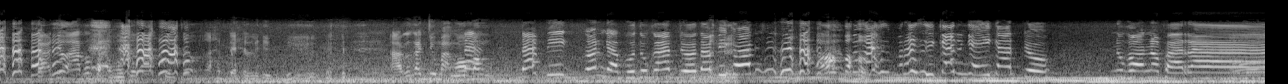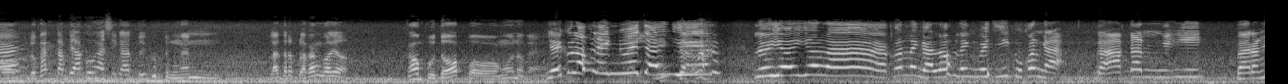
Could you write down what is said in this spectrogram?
Kak Dio, aku gak butuh kado Cuk. Adeli aku kan cuma ngomong. tapi kon nggak butuh kado tapi kon apa? Mengekspresikan kayak kado. Nukono barang. Loh kan tapi aku ngasih kado itu dengan latar belakang kayak kamu butuh apa? Ngono kan. ya itu love language anjir lo ya iyalah. Kon nek nggak love language iku kon nggak nggak akan ngei barang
